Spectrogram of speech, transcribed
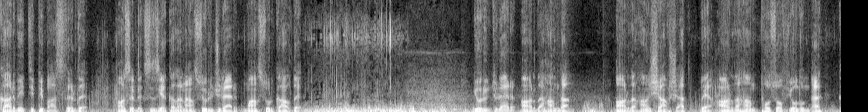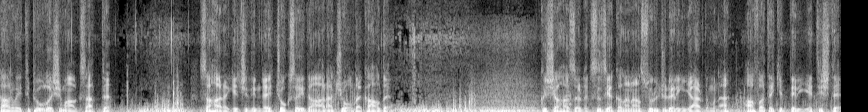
Kar ve tipi bastırdı. Hazırlıksız yakalanan sürücüler mahsur kaldı. Görüntüler Ardahan'dan. Ardahan Şavşat ve Ardahan Posof yolunda kar ve tipi ulaşımı aksattı. Sahara geçidinde çok sayıda araç yolda kaldı. Kışa hazırlıksız yakalanan sürücülerin yardımına AFAD ekipleri yetişti.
